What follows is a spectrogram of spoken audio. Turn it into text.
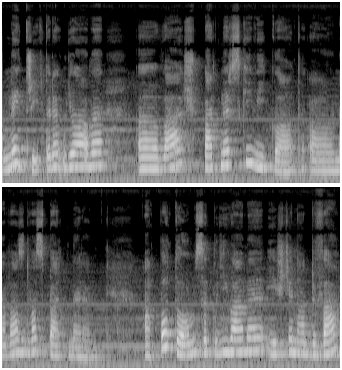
Nejdřív teda uděláme uh, váš partnerský výklad uh, na vás dva s partnerem. A potom se podíváme ještě na dva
